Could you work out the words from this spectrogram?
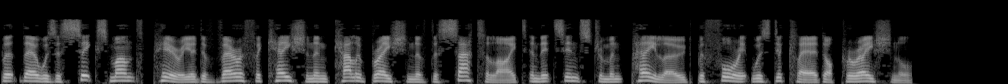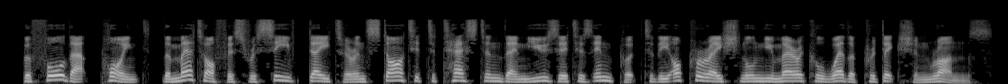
but there was a six-month period of verification and calibration of the satellite and its instrument payload before it was declared operational. Before that point, the Met Office received data and started to test and then use it as input to the operational numerical weather prediction runs.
